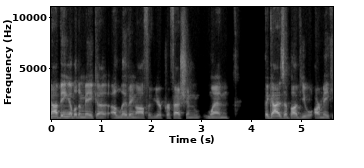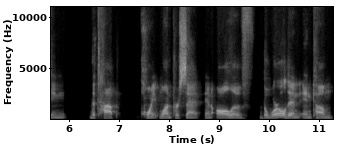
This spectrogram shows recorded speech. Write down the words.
not being able to make a, a living off of your profession when the guys above you are making the top 0.1% in all of the world and income,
